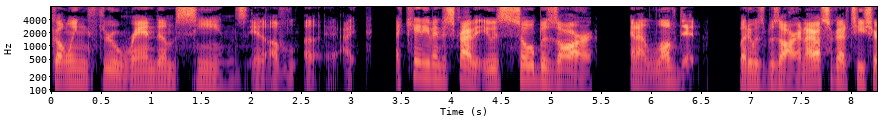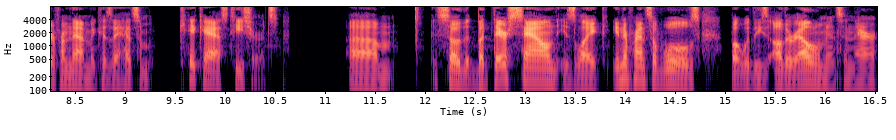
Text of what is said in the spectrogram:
going through random scenes of uh, I, I can't even describe it. It was so bizarre, and I loved it, but it was bizarre. And I also got a T-shirt from them because they had some kick-ass T-shirts. Um, so that, but their sound is like *In the Presence of Wolves, but with these other elements in there.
